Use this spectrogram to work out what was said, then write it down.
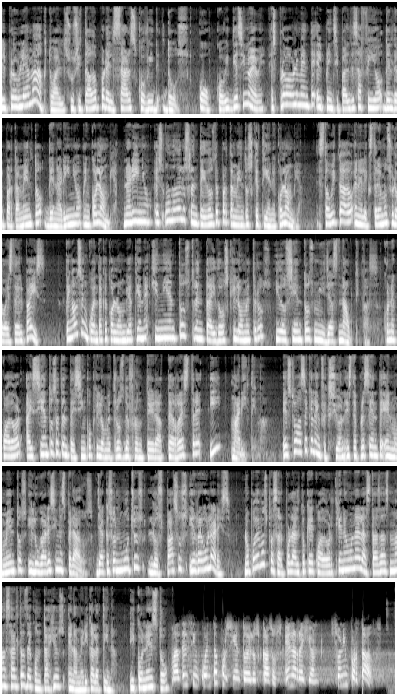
El problema actual suscitado por el SARS-CoV-2 o COVID-19 es probablemente el principal desafío del departamento de Nariño en Colombia. Nariño es uno de los 32 departamentos que tiene Colombia. Está ubicado en el extremo suroeste del país. Tengamos en cuenta que Colombia tiene 532 kilómetros y 200 millas náuticas. Con Ecuador hay 175 kilómetros de frontera terrestre y marítima. Esto hace que la infección esté presente en momentos y lugares inesperados, ya que son muchos los pasos irregulares. No podemos pasar por alto que Ecuador tiene una de las tasas más altas de contagios en América Latina. Y con esto, más del 50% de los casos en la región son importados.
